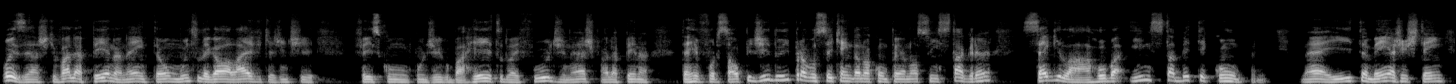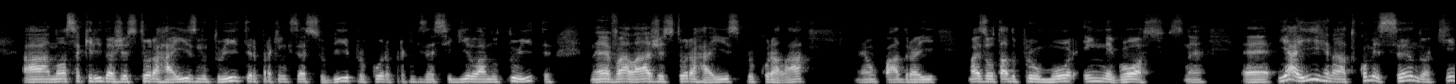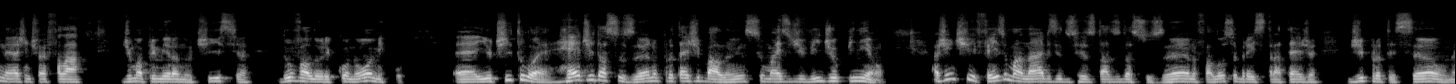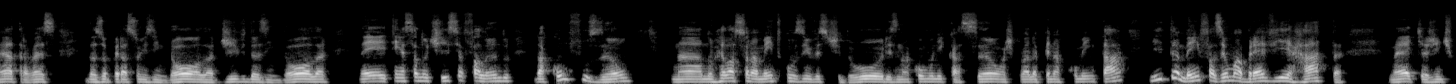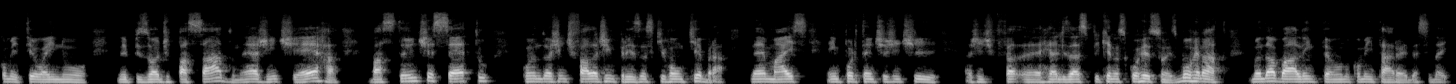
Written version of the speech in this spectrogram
Pois é, acho que vale a pena, né? Então, muito legal a live que a gente fez com, com o Diego Barreto, do iFood, né? Acho que vale a pena até reforçar o pedido. E para você que ainda não acompanha nosso Instagram, segue lá, instabtcompany, né? E também a gente tem a nossa querida gestora Raiz no Twitter, para quem quiser subir, procura, para quem quiser seguir lá no Twitter, né? Vai lá, gestora Raiz, procura lá, é um quadro aí mais voltado para o humor em negócios, né? É, e aí, Renato, começando aqui, né? A gente vai falar de uma primeira notícia do valor econômico, é, e o título é Red da Suzano protege balanço, mas divide opinião. A gente fez uma análise dos resultados da Suzano, falou sobre a estratégia de proteção, né, através das operações em dólar, dívidas em dólar, né, e tem essa notícia falando da confusão na, no relacionamento com os investidores, na comunicação, acho que vale a pena comentar, e também fazer uma breve errata né, que a gente cometeu aí no, no episódio passado, né, a gente erra bastante, exceto quando a gente fala de empresas que vão quebrar, né? Mas é importante a gente a gente é, realizar as pequenas correções. Bom, Renato, manda bala então no comentário aí dessa daí.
